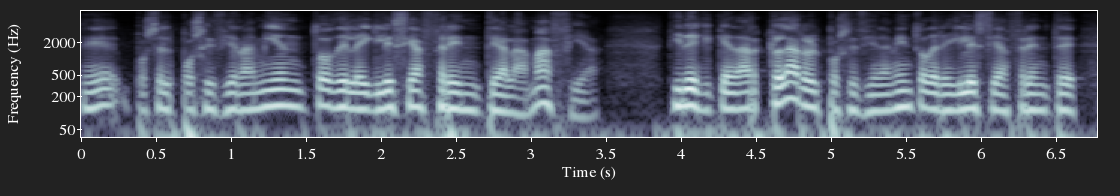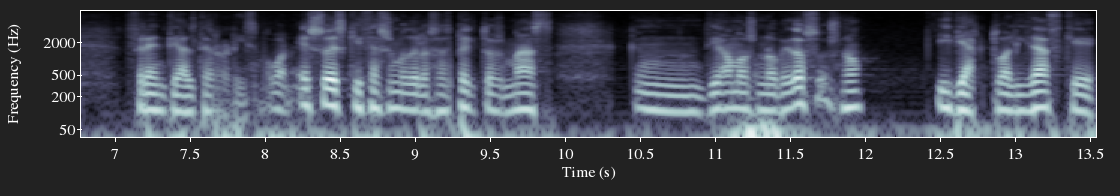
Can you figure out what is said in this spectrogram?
eh, pues el posicionamiento de la Iglesia frente a la mafia tiene que quedar claro el posicionamiento de la Iglesia frente, frente al terrorismo. Bueno, eso es quizás uno de los aspectos más, mm, digamos, novedosos, ¿no? Y de actualidad que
